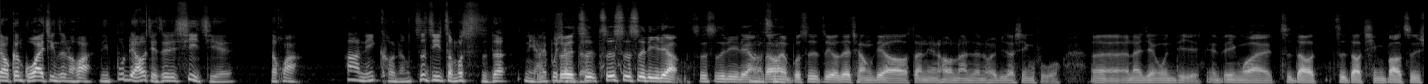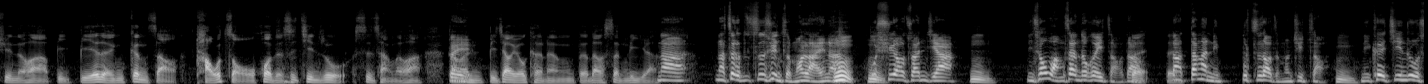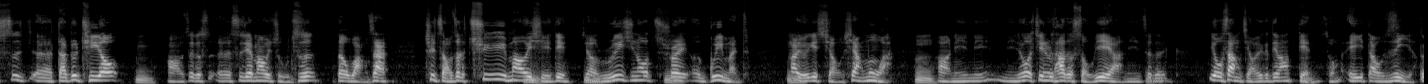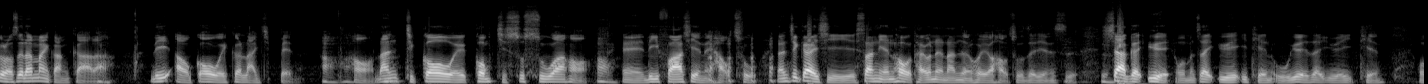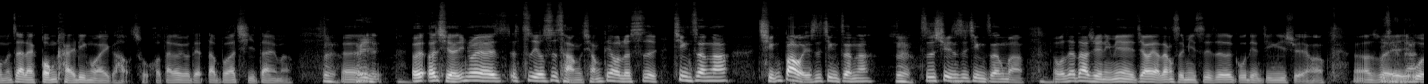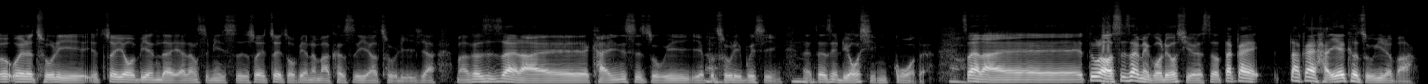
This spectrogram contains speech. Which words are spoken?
要跟国外竞争的话，你不了解这些细节的话，那你可能自己怎么死的，你还不晓得。所以知知识是力量，知识力量，当然不是只有在强调三年后男人会比较幸福，呃，那件问题。另外，知道知道情报资讯的话，比别人更早逃走或者是进入市场的话，当然比较有可能得到胜利了。那那这个资讯怎么来呢？嗯，不需要专家。嗯。你从网站都可以找到，那当然你不知道怎么去找，嗯，你可以进入世呃 WTO，嗯，啊这个世呃世界贸易组织的网站，去找这个区域贸易协定，叫 Regional Trade Agreement，它有一个小项目啊，嗯。啊，你你你如果进入它的首页啊，你这个右上角一个地方点从 A 到 Z 啊，杜老师，咱卖尴尬啦，你后个月再来一遍。啊啊，吼、咱一个月讲一叔叔啊，吼、好诶、你发现的好处，咱这个是三年后台湾的男人会有好处这件事。下个月我们再约一天，五月再约一天，我们再来公开另外一个好处。我大概有点大不要期待嘛？是可以，而而且因为自由市场强调的是竞争啊，情报也是竞争啊。是资讯是竞争嘛？我在大学里面也教亚当·史密斯，这是古典经济学哈，呃，所以为为了处理最右边的亚当·史密斯，所以最左边的马克思也要处理一下。马克思再来凯恩斯主义也不处理不行，呃，这是流行过的。再来，杜老师在美国留学的时候，大概大概海耶克主义了吧？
